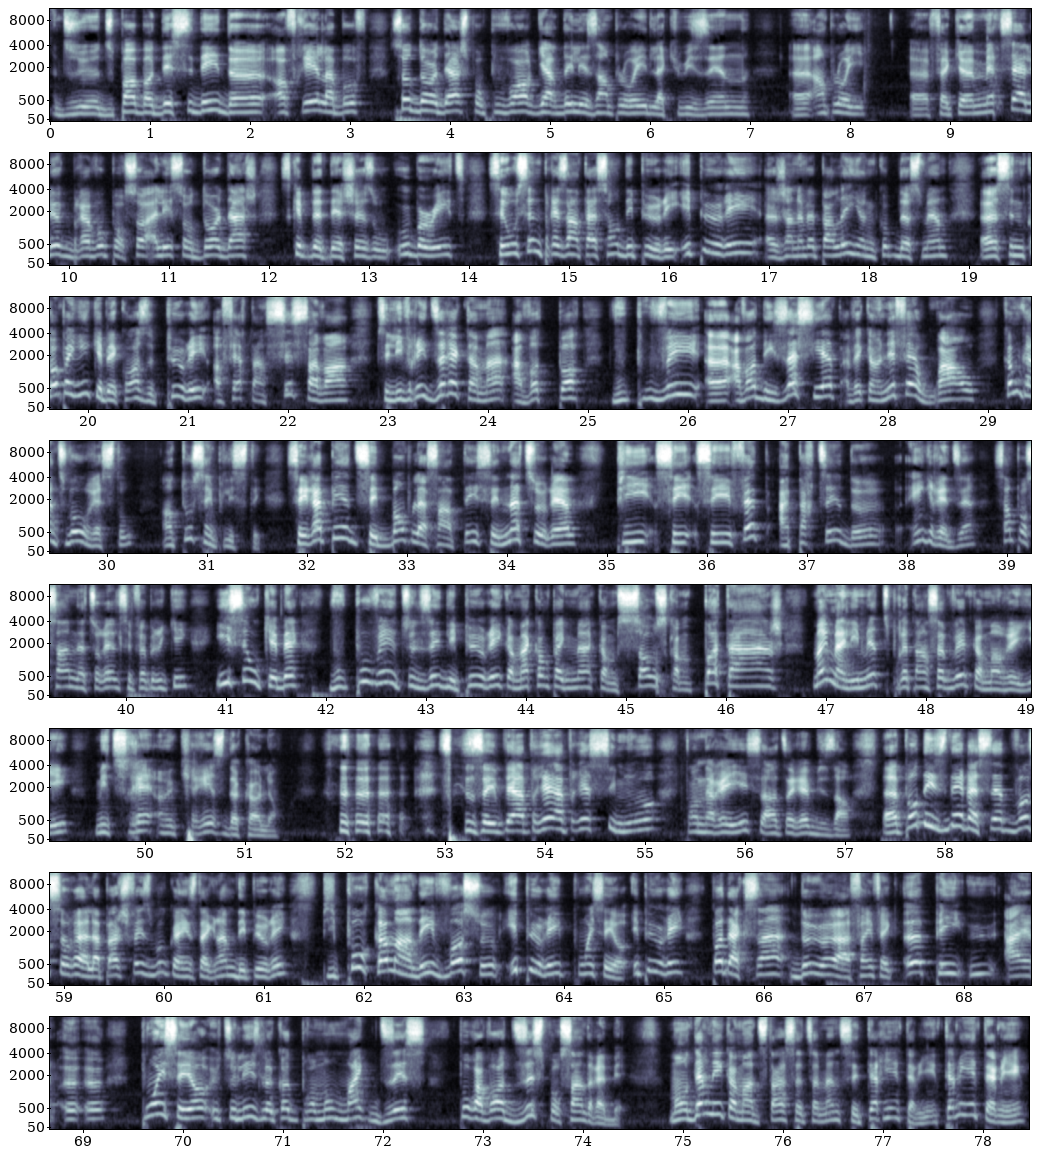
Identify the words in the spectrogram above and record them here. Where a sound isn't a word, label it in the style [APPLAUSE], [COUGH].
du, du pub a décidé d'offrir la bouffe sur DoorDash pour pouvoir garder les employés de la cuisine euh, employés. Euh, fait que merci à Luc, bravo pour ça. Allez sur DoorDash, Skip the Dishes ou Uber Eats. C'est aussi une présentation d'Épuré. Épuré, euh, j'en avais parlé il y a une couple de semaines. Euh, c'est une compagnie québécoise de purée offerte en six saveurs. C'est livré directement à votre porte. Vous pouvez avoir des assiettes avec un effet wow, comme quand tu vas au resto en toute simplicité. C'est rapide, c'est bon pour la santé, c'est naturel, puis c'est fait à partir de ingrédients 100% naturels. C'est fabriqué ici au Québec. Vous pouvez utiliser des purées comme accompagnement, comme sauce, comme potage. Même à la limite, tu pourrais t'en servir comme oreiller, mais tu serais un Christ de colon. [LAUGHS] c'est, après, après six mois, ton oreiller sentirait bizarre. Euh, pour des idées recettes, va sur euh, la page Facebook ou Instagram d'Épuré. Puis pour commander, va sur épuré.ca. Épuré, pas d'accent, deux E à la fin, fait que E-P-U-R-E-E.ca. Utilise le code promo Mike10 pour avoir 10% de rabais. Mon dernier commanditaire cette semaine, c'est Terrien Terrien. Terrien Terrien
